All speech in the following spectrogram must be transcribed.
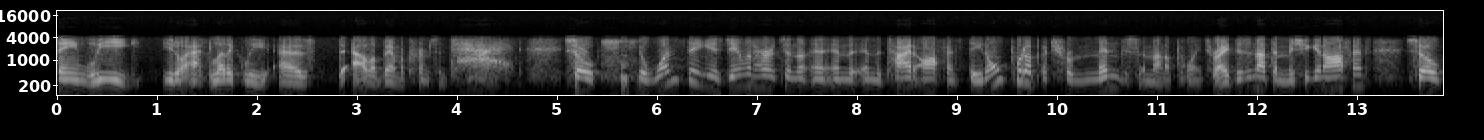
same league, you know, athletically as the Alabama Crimson Tide. So the one thing is Jalen Hurts and the and the and the Tide offense, they don't put up a tremendous amount of points, right? This is not the Michigan offense. So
